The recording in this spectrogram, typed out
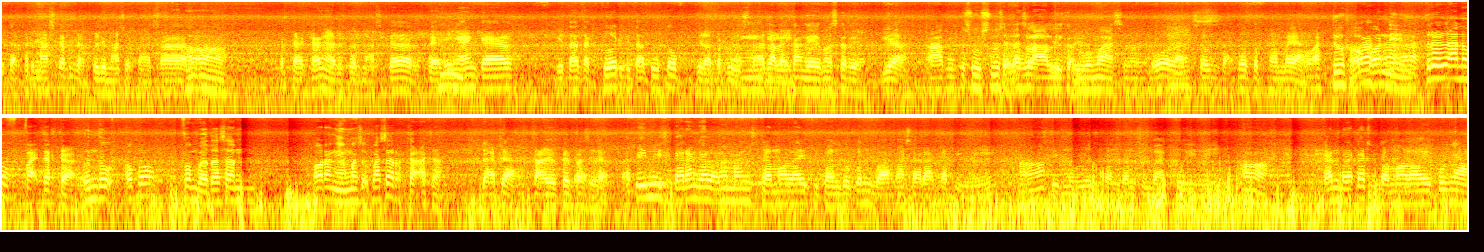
tidak bermasker tidak boleh masuk pasar. Uh -uh. pedagang harus bermasker. Kayak hmm. ngengkel kita tegur kita tutup bila perlu hmm, kalau nggak masker ya? Iya. Aku kesusu saya selalu gak mau mas. Oh langsung tak tutup sama ya waduh apa nih? Terus anu Pak Cerda untuk apa? Pembatasan orang yang masuk pasar gak ada. Tidak ada. Saya bebas ya? Tapi ini sekarang kalau memang sudah mulai dibantukan buat masyarakat ini uh. stimulus bantuan sembako ini uh. kan mereka sudah mulai punya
